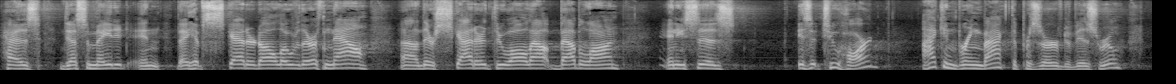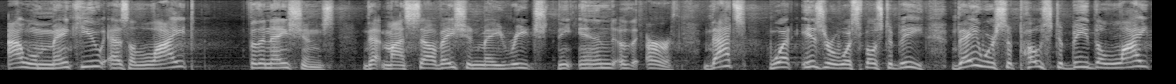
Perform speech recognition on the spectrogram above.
has decimated and they have scattered all over the earth. Now uh, they're scattered through all out Babylon. And he says, Is it too hard? I can bring back the preserved of Israel. I will make you as a light for the nations, that my salvation may reach the end of the earth. That's what Israel was supposed to be. They were supposed to be the light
